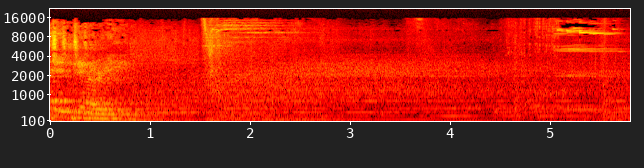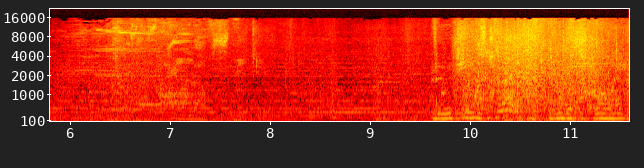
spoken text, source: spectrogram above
Legendary. I love sneaking. Blue Team's turret has been destroyed.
